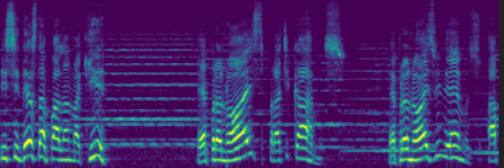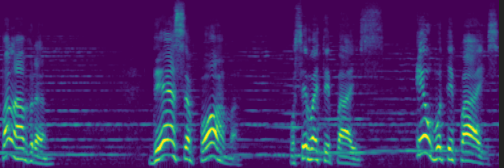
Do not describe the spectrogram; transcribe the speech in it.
E se Deus está falando aqui, é para nós praticarmos, é para nós vivemos a palavra. Dessa forma, você vai ter paz. Eu vou ter paz.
